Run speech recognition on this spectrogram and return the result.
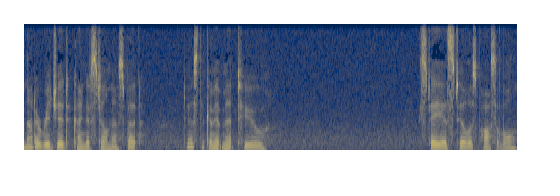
Not a rigid kind of stillness, but just the commitment to stay as still as possible.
